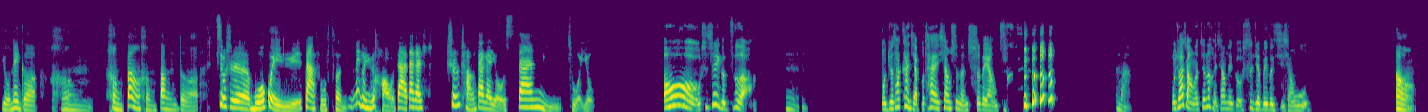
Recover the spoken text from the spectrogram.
有那个很很棒很棒的，就是魔鬼鱼大福粉，那个鱼好大，大概是。身长大概有三米左右，哦，是这个字啊，嗯，我觉得它看起来不太像是能吃的样子，是吗？我觉得它长得真的很像那个世界杯的吉祥物，嗯，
